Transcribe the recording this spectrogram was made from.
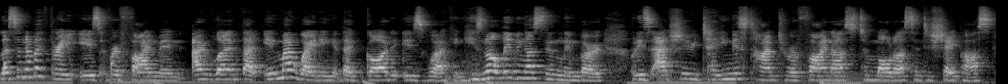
Lesson number three is refinement. I've learned that in my waiting that God is working. He's not leaving us in limbo, but He's actually taking this time to refine us, to mold us, and to shape us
